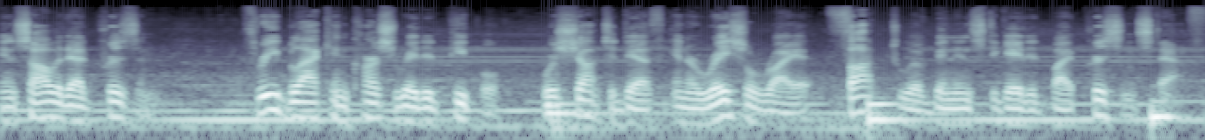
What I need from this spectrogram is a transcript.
in Soledad Prison, three black incarcerated people were shot to death in a racial riot thought to have been instigated by prison staff.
